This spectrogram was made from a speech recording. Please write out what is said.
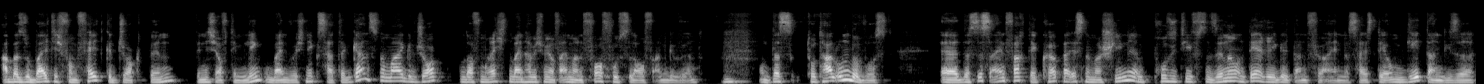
Aber sobald ich vom Feld gejoggt bin, bin ich auf dem linken Bein, wo ich nichts hatte, ganz normal gejoggt und auf dem rechten Bein habe ich mir auf einmal einen Vorfußlauf angewöhnt. Hm. Und das total unbewusst. Äh, das ist einfach, der Körper ist eine Maschine im positivsten Sinne und der regelt dann für einen. Das heißt, der umgeht dann diese,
